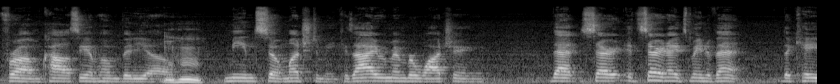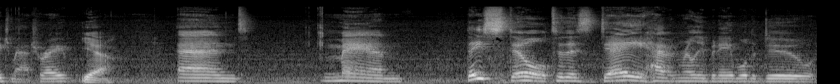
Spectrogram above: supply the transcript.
from Coliseum Home Video mm-hmm. means so much to me because I remember watching that Saturday, it's Saturday night's main event, the cage match, right? Yeah, And man, they still to this day haven't really been able to do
